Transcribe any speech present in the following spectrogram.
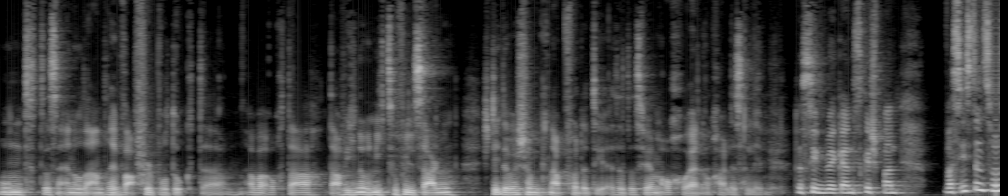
und das ein oder andere Waffelprodukt. Äh, aber auch da darf ich noch nicht zu viel sagen, steht aber schon knapp vor der Tür. Also das werden wir auch heuer noch alles erleben. Da sind wir ganz gespannt. Was, ist denn so,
